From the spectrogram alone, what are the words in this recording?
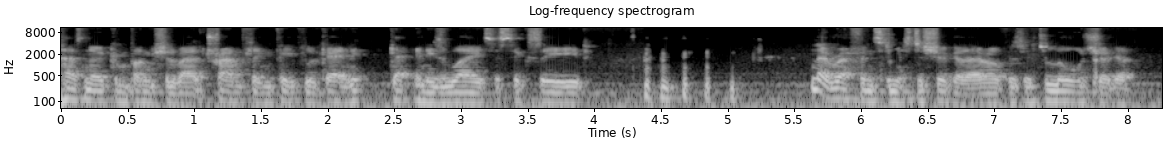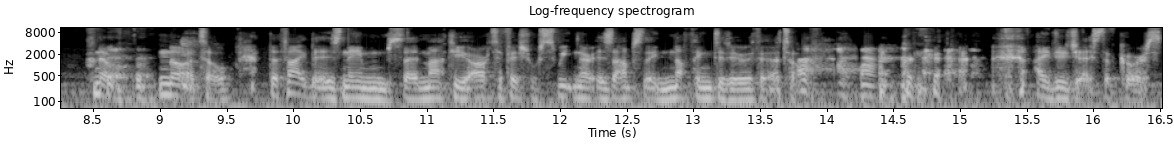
has no compunction about trampling people who get, get in his way to succeed. no reference to Mr. Sugar there, obviously, to Lord Sugar. No, not at all. The fact that his name's uh, Matthew Artificial Sweetener is absolutely nothing to do with it at all. I do jest, of course.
